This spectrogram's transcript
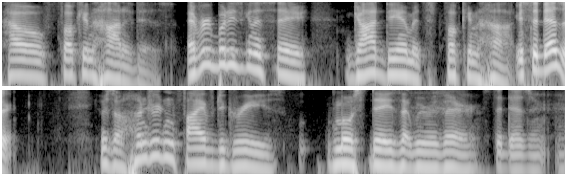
how fucking hot it is. Everybody's gonna say, "God damn, it's fucking hot." It's the desert. It was 105 degrees most days that we were there. It's the desert. Yeah.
